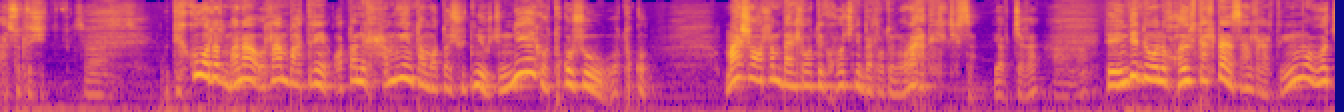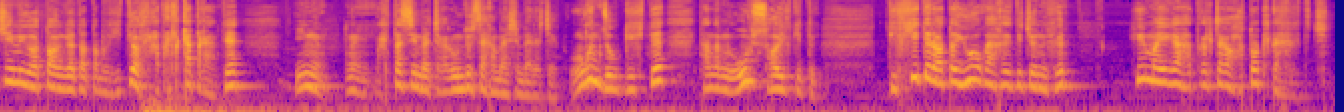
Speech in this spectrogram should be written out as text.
асуудал шийддэг. Тэгэхгүй бол манай Улаанбаатарын одоо нэг хамгийн том одоо шүдний хүч нэг утахгүй шүү, утахгүй. Маш олон барилгуудыг хуучны барилгуудыг нураагаад эхэлчихсэн явж байгаа. Тэгээ энэ дээр нөгөө нэг хоёр талтай санал гардаг. Энэ хуучин имийг одоо ингээд одоо хэдий бол хадгалах гээд байгаа юм тий энэ автаас юм байж байгаа өндөр сайхан байшин бариач гэдэг. Уг нь зөв гэхдээ та нар нэг өв соёл гэдэг дэлхий дээр одоо юу гайхагдаж байна гэхээр хэв маягаа хадгалж байгаа хотууд л гайхагдаж байна.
